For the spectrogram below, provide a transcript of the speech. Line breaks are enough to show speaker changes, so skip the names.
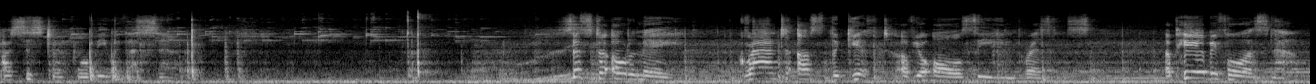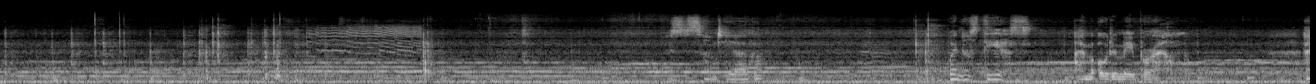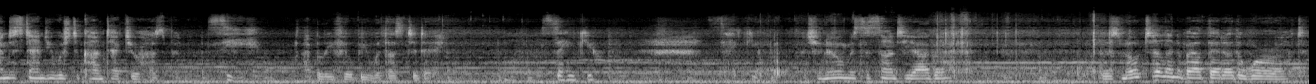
Our sister will be with us soon. Sister Otome, grant us the gift of your all-seeing presence. Appear before us now.
Mrs. Santiago,
Buenos dias.
I'm Oda Brown. I understand you wish to contact your husband.
Si.
I believe he'll be with us today.
Thank you. Thank you.
But you know, Mr. Santiago, there's no telling about that other world.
